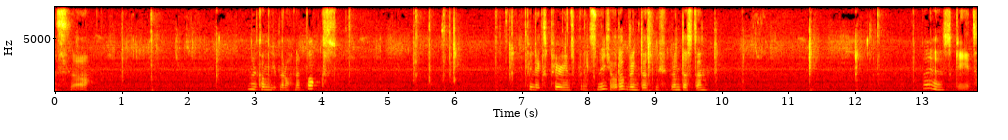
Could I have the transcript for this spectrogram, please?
So. Na komm, gib mir noch eine Box. Viel Experience bringt es nicht, oder? Bringt das? Wie viel bringt das denn? Naja, es geht.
